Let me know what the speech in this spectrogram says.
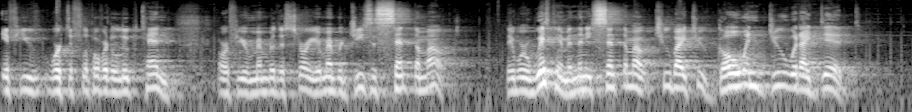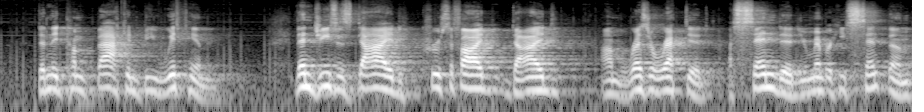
if you were to flip over to Luke 10, or if you remember the story, you remember Jesus sent them out. They were with him, and then he sent them out two by two. Go and do what I did. Then they'd come back and be with him. Then Jesus died, crucified, died, um, resurrected, ascended. You remember he sent them.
